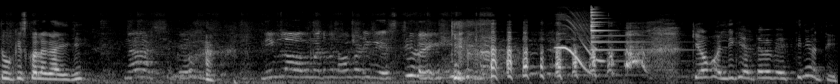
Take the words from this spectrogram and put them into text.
तू किसको लगाएगी? नहीं ब्लॉग में तो बनाओ बड़ी बेइज्जती होएगी। क्यों होली खेलते हुए बेइज्जती नहीं होती?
